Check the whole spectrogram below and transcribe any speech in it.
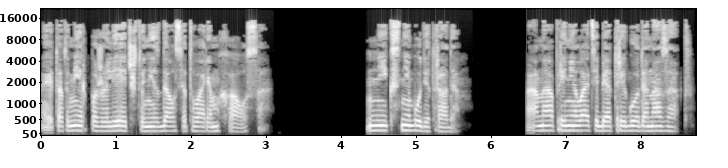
этот мир пожалеет, что не сдался тварям хаоса. Никс не будет рада. Она приняла тебя три года назад,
